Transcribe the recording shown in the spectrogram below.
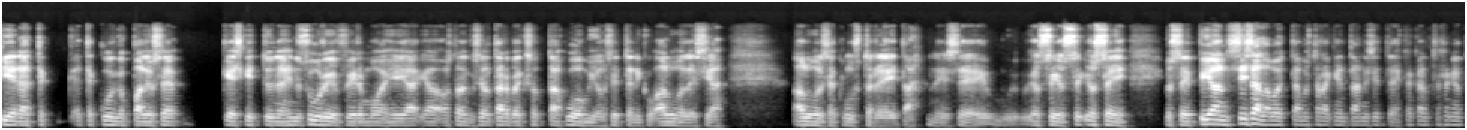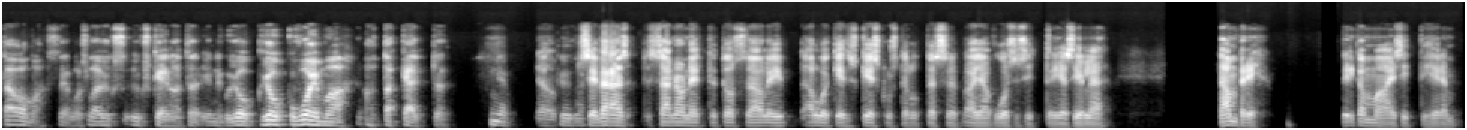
tiedä, että, että kuinka paljon se keskittyy näihin suuriin firmoihin ja, ja ostaako siellä tarpeeksi ottaa huomioon sitten niin kuin alueellisia, alueellisia klustereita, niin se, jos, jos, jos, ei, jos ei pian sisällä voi tämmöistä rakentaa, niin sitten ehkä kannattaisi rakentaa oma. Se voisi olla yksi, yksi keino, että niin kuin joukko, joukkovoimaa ottaa käyttöön. Jep. Joo, Kyllä. Sen verran sanon, että tuossa oli aluekehityskeskustelut tässä ajan vuosi sitten ja siellä Tampere, Pirkanmaa esitti heidän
